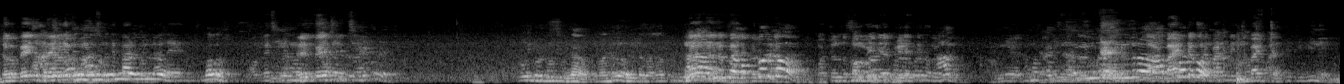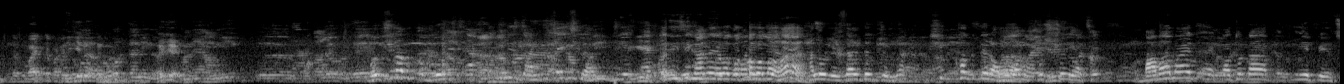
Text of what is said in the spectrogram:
দেখো পেয়েছে আমি যদি ইউজ করতে পারব তাহলে বলো ফ্রেন্ড পেয়েছে না না না তো। প্রচণ্ড সম্মিলিত বলছিলাম জানতে চাইছিলাম যে কথা বলো হ্যাঁ ভালো রেজাল্টের জন্য শিক্ষকদের অবদান অবশ্যই আছে। বাবা মায়ের কতটা ইয়ে পেয়েছ?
